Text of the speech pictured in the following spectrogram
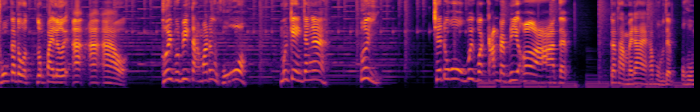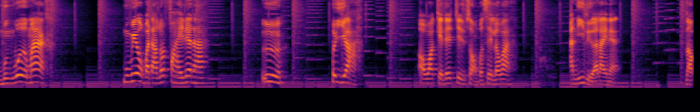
โชกกระโดดลงไปเลยอะอะอ้าว เฮ้ยมันวิ่งตามมาด้วยโห มึงเก่งจังอะเฮ้ย เชโดวิ่งประกันแบบนี้อ่าแต่ก็ทำไม่ได้ครับผม แต่โอ้โห มึงเวอร์มาก มึงวิ่งออกมาดันรถไฟเนี่ยนะเออเฮ้ยอย่าเอาวาเกตได้เจ็ดสองเปอร์เซ็นต์แล้วว่ะ อันนี้เหลืออะไรเนี่ย เรา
